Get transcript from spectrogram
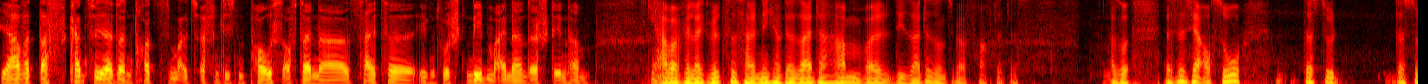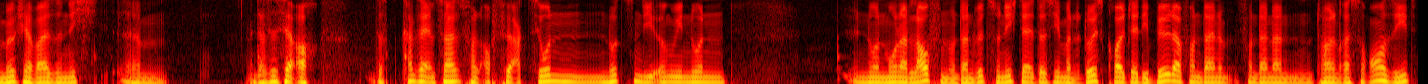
Ja, aber das kannst du ja dann trotzdem als öffentlichen Post auf deiner Seite irgendwo nebeneinander stehen haben. Ja, aber vielleicht willst du es halt nicht auf der Seite haben, weil die Seite sonst überfrachtet ist. Mhm. Also das ist ja auch so, dass du, dass du möglicherweise nicht, ähm, das ist ja auch, das kannst du ja im Zweifelsfall auch für Aktionen nutzen, die irgendwie nur ein, nur einen Monat laufen und dann willst du nicht, dass jemand da durchscrollt, der die Bilder von deinem, von deinem tollen Restaurant sieht,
